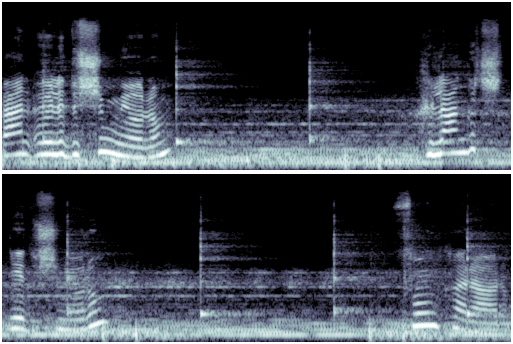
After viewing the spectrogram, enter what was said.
Ben öyle düşünmüyorum. Kırlangıç diye düşünüyorum. Son kararım.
